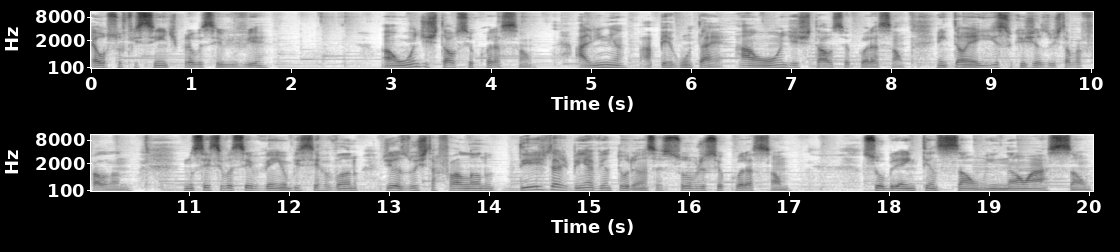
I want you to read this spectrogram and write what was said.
é o suficiente para você viver? Aonde está o seu coração? A linha, a pergunta é: aonde está o seu coração? Então é isso que Jesus estava falando. Não sei se você vem observando, Jesus está falando desde as bem-aventuranças sobre o seu coração, sobre a intenção e não a ação.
